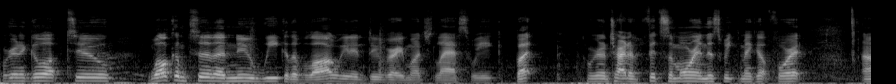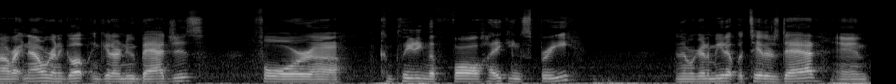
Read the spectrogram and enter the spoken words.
We're gonna go up to. Welcome to the new week of the vlog. We didn't do very much last week, but we're gonna try to fit some more in this week to make up for it. Uh, right now, we're gonna go up and get our new badges for uh, completing the fall hiking spree, and then we're gonna meet up with Taylor's dad and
